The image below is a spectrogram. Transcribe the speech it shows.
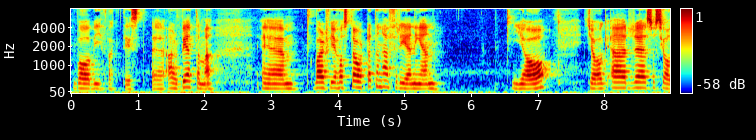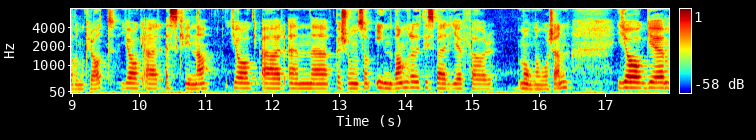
vad vi faktiskt eh, arbetar med. Eh, varför jag har startat den här föreningen? Ja, jag är eh, socialdemokrat. Jag är S-kvinna. Jag är en eh, person som invandrade till Sverige för många år sedan. Jag eh,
